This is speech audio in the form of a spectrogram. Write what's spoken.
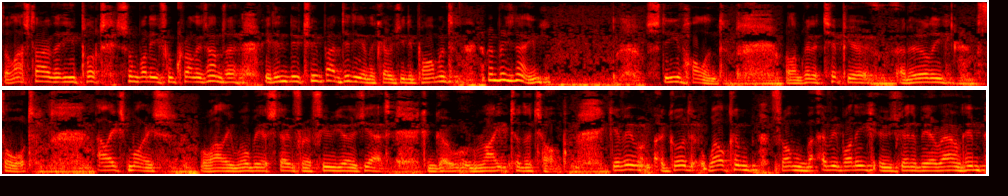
the last time that you plucked somebody from Alexandra, he didn't do too bad, did he, in the coaching department? Remember his name? Steve Holland. Well, I'm going to tip you an early thought. Alex Morris, while he will be at Stoke for a few years yet, can go right to the top. Give him a good welcome from everybody who's going to be around him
